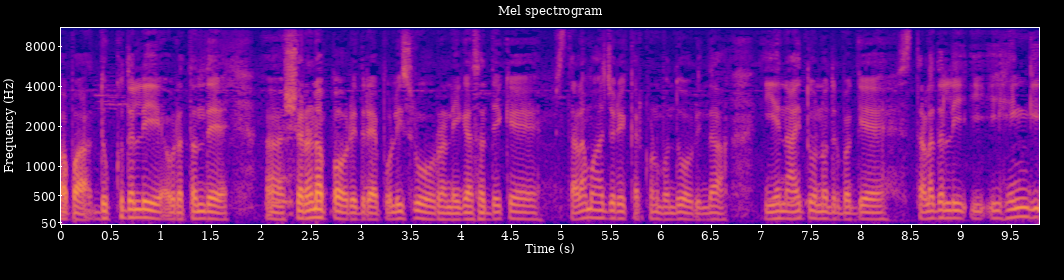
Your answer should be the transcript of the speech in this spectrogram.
ಪಾಪ ದುಃಖದಲ್ಲಿ ಅವರ ತಂದೆ ಶರಣಪ್ಪ ಅವರಿದ್ರೆ ಪೊಲೀಸರು ಅವರನ್ನ ಈಗ ಸದ್ಯಕ್ಕೆ ಸ್ಥಳ ಮಹಾಜರಿಗೆ ಕರ್ಕೊಂಡು ಬಂದು ಅವರಿಂದ ಏನಾಯ್ತು ಅನ್ನೋದ್ರ ಬಗ್ಗೆ ಸ್ಥಳದಲ್ಲಿ ಹೆಂಗೆ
